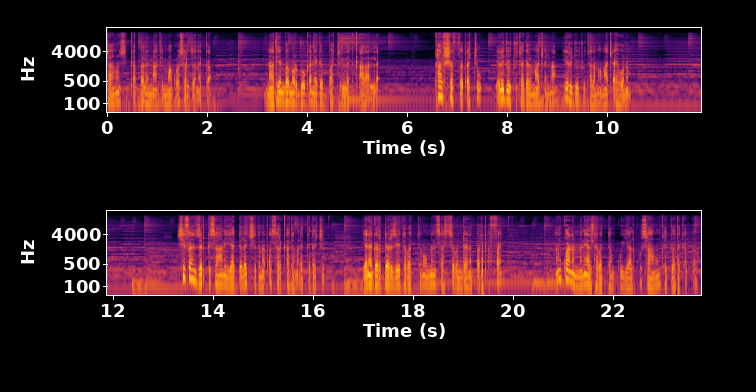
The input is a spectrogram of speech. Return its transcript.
ሳህኑን ሲቀበል እናቴን ማጉረስ አልዘነጋም። እናቴን በመርዶ ቀን የገባችለት ቃል አለ። ካልሸፈጠችው የልጆቹ ተገልማጭና የልጆቹ ተለማማጭ አይሆንም። ሲፈን ዝርግ ሳህን እያደለች ስትመጣ ሰርቃ ተመለከተችኝ። የነገር ደርዜ ተበትኖ ምን ሳስብ እንደነበር ጠፋኝ። እንኳንም እኔ ያልተበተንኩ እያልኩ ሳህኑን ከእጇ ተቀበልኩ።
